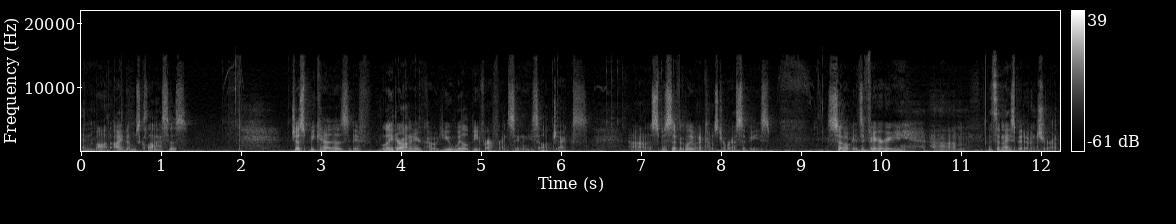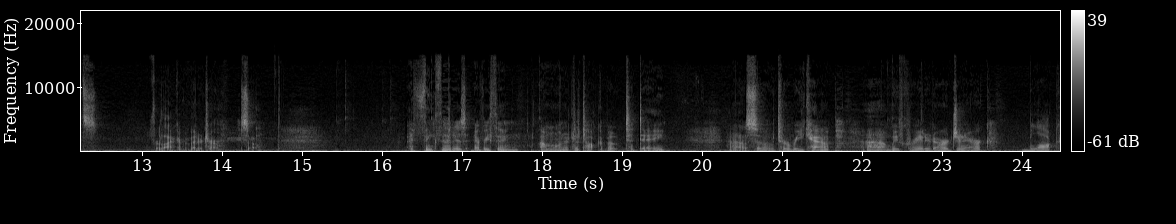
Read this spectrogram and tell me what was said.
and mod items classes. Just because if later on in your code you will be referencing these objects, um, specifically when it comes to recipes. So it's very, um, it's a nice bit of insurance, for lack of a better term. So I think that is everything I wanted to talk about today. Uh, so to recap, um, we've created our generic block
